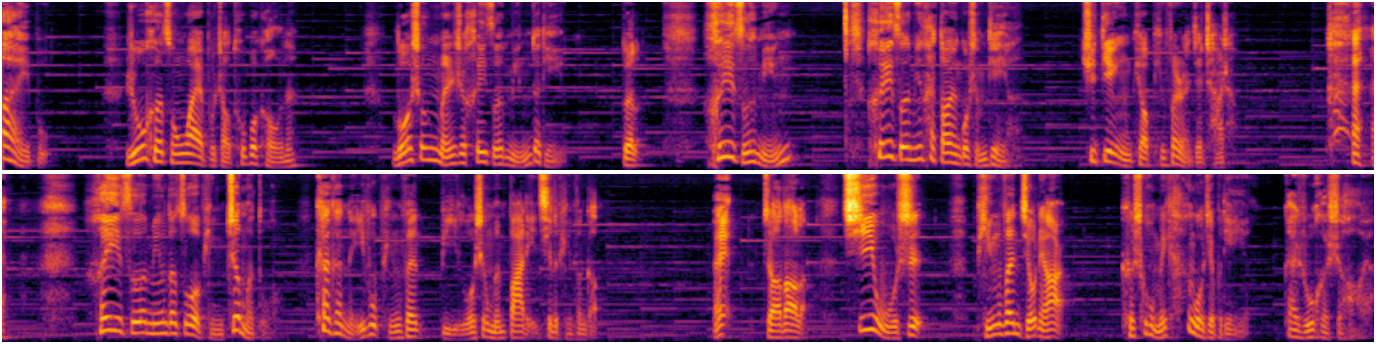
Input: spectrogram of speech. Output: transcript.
外部，如何从外部找突破口呢？《罗生门》是黑泽明的电影。对了，黑泽明，黑泽明还导演过什么电影？去电影票评分软件查查。黑泽明的作品这么多，看看哪一部评分比《罗生门》八点七的评分高？哎，找到了，《七武士》评分九点二。可是我没看过这部电影，该如何是好呀？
